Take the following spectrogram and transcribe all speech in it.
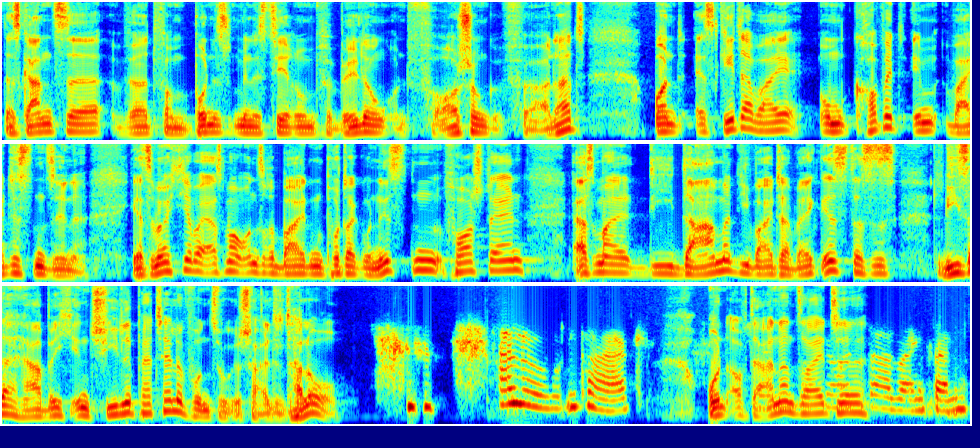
Das Ganze wird vom Bundesministerium für Bildung und Forschung gefördert. Und es geht dabei um Covid im weitesten Sinne. Jetzt möchte ich aber erstmal unsere beiden Protagonisten vorstellen. Erstmal die Dame, die weiter weg ist. Das ist Lisa Herbig in Chile per Telefon zugeschaltet. Hallo. Hallo, guten Tag. Und auf der anderen Seite, da sein können.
